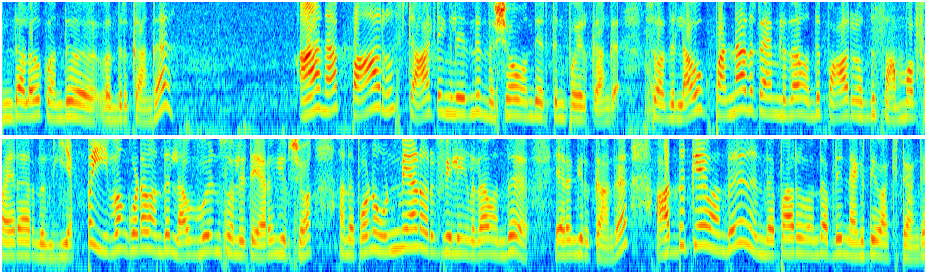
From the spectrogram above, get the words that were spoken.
இந்த அளவுக்கு வந்து வந்திருக்காங்க. ஆனால் பாரு ஸ்டார்டிங்லேருந்து இந்த ஷோ வந்து எடுத்துன்னு போயிருக்காங்க. ஸோ அது லவ் பண்ணாத டைமில் தான் வந்து பாரு வந்து செம்ம ஃபயராக இருந்தது. எப்போ இவன் கூட வந்து லவ்னு சொல்லிட்டு இறங்கிடுச்சோ அந்த பொண்ணு உண்மையான ஒரு ஃபீலிங்கில் தான் வந்து இறங்கியிருக்காங்க அதுக்கே வந்து இந்த பாரு வந்து அப்படியே நெகட்டிவ் ஆக்கிட்டாங்க.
